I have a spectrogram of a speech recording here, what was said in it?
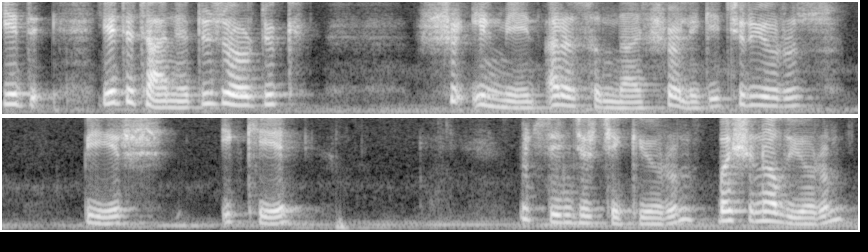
7 7 tane düz ördük şu ilmeğin arasından şöyle geçiriyoruz. 1 2 3 zincir çekiyorum. Başını alıyorum.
